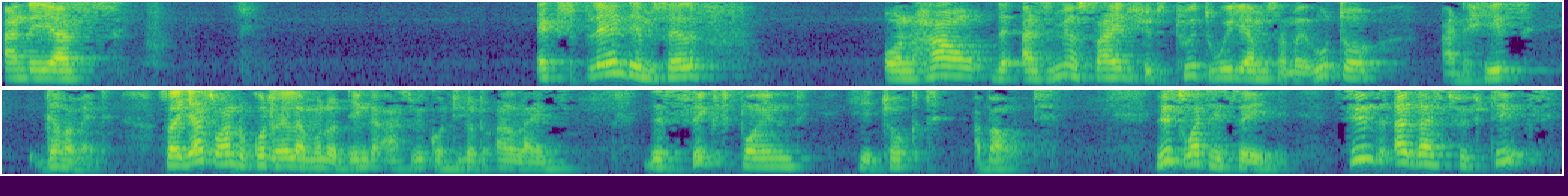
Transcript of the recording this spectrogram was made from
and he has explained himself on how the Azimio side should treat William Samoei Ruto and his government. So I just want to quote Amolo Odinga as we continue to analyze the sixth point he talked about. This is what he said. Since August 15th,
